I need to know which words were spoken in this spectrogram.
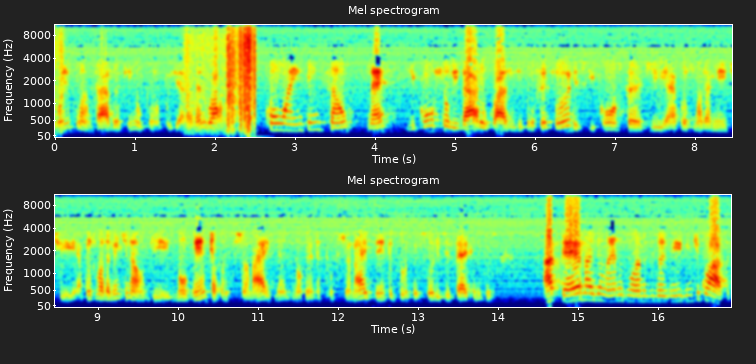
foi implantada aqui no campo de Araranguá com a intenção né, de consolidar o quadro de professores, que consta de aproximadamente, aproximadamente não, de 90 profissionais, né, de 90 profissionais, entre professores e técnicos, até mais ou menos o ano de 2024,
